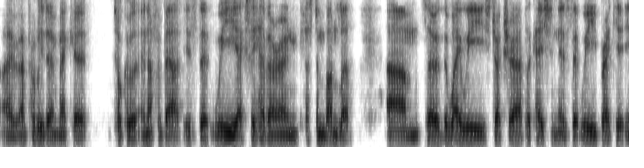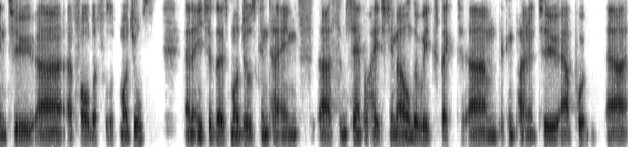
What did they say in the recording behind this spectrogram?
I, I, probably don't make it talk enough about is that we actually have our own custom bundler. Um, so the way we structure our application is that we break it into uh, a folder full of modules, and each of those modules contains uh, some sample HTML that we expect um, the component to output, uh,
